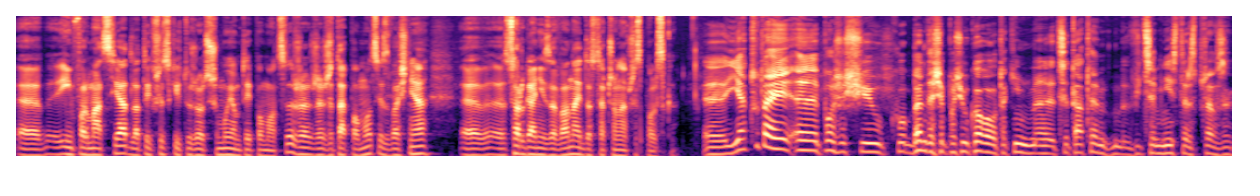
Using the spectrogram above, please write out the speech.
E, informacja dla tych wszystkich, którzy otrzymują tej pomocy, że, że, że ta pomoc jest właśnie e, zorganizowana i dostarczona przez Polskę. E, Ja tutaj posiłku, będę się posiłkował takim cytatem. Wiceminister spraw za-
